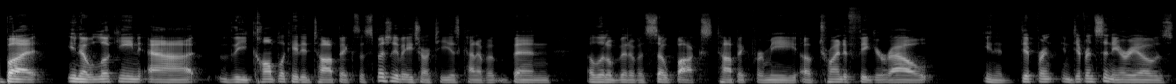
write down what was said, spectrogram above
but you know, looking at the complicated topics, especially of HRT, has kind of a, been a little bit of a soapbox topic for me of trying to figure out in a different in different scenarios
